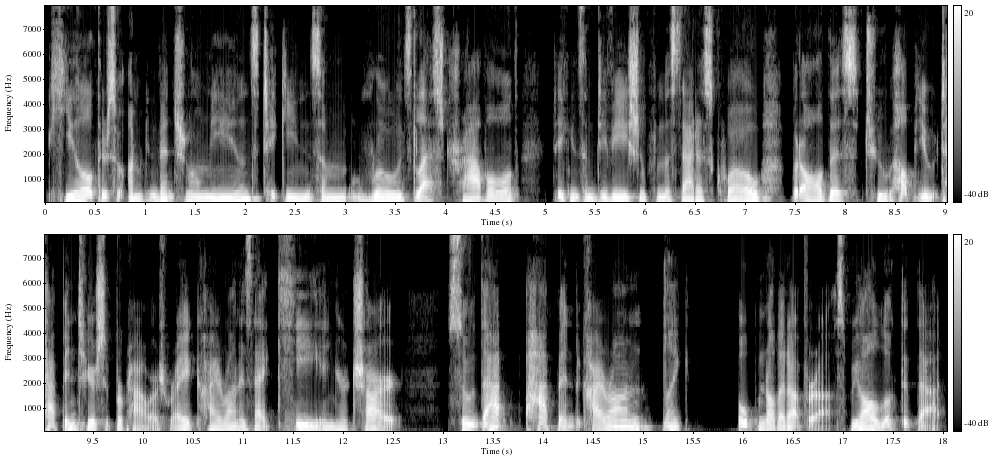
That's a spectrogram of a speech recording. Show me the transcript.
heal through some unconventional means, taking some roads less traveled, taking some deviation from the status quo, but all this to help you tap into your superpowers, right? Chiron is that key in your chart. So that happened. Chiron, like, opened all that up for us. We all looked at that.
